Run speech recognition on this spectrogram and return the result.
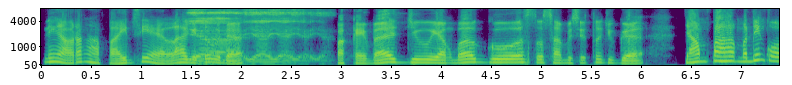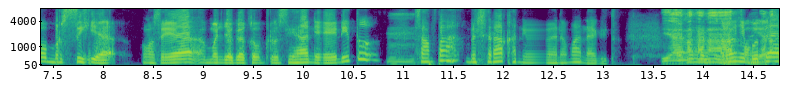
ini orang ngapain sih Ella gitu Ya, udah ya ya ya ya pakai baju yang bagus terus habis itu juga nyampah mending kok bersih ya. Maksudnya menjaga kebersihan ya. Ini tuh Hmm. sampah berserakan di mana-mana gitu. ya Emang anak-anak Orang nyebutnya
